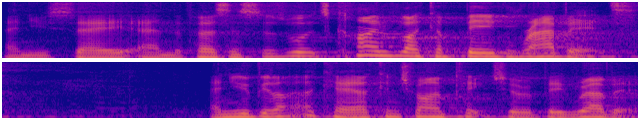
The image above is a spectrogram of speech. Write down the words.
And you say, and the person says, Well, it's kind of like a big rabbit. And you'd be like, Okay, I can try and picture a big rabbit.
